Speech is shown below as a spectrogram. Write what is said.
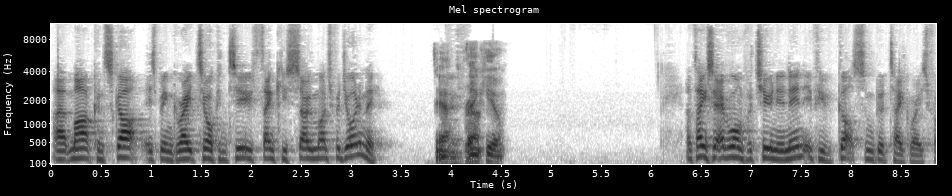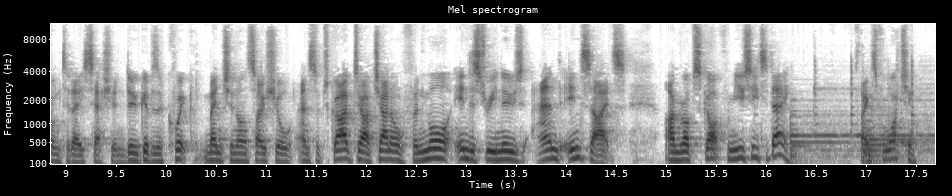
uh, Mark and Scott, it's been great talking to you. Thank you so much for joining me. Yeah, thank you. And thanks to everyone for tuning in. If you've got some good takeaways from today's session, do give us a quick mention on social and subscribe to our channel for more industry news and insights. I'm Rob Scott from UC Today. Thanks for watching.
